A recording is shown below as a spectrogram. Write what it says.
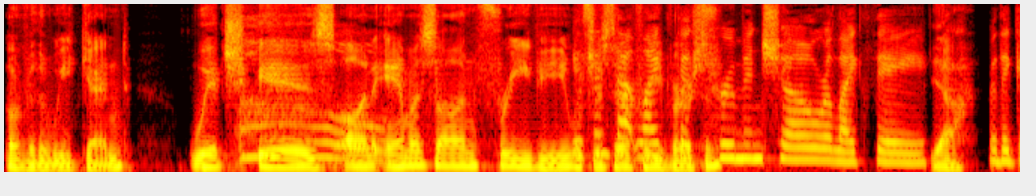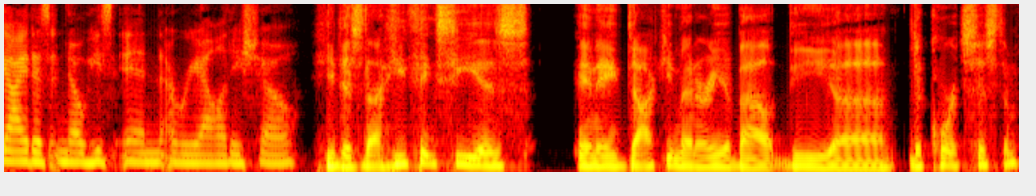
over the weekend, which is on Amazon Freevee, which Isn't is their that free like version. the Truman Show, or like they, Yeah. where the guy doesn't know he's in a reality show? He does not. He thinks he is in a documentary about the uh, the court system,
